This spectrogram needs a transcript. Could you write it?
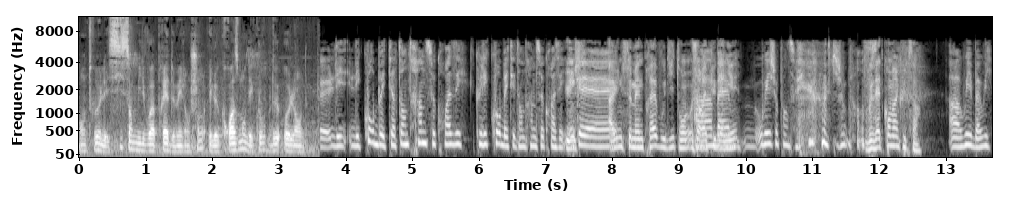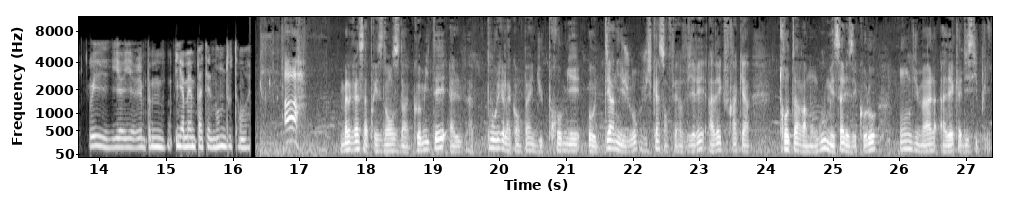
entre les 600 000 voix près de Mélenchon et le croisement des courbes de Hollande. Euh, les, courbes étaient en train de se croiser, que les courbes étaient en train de se croiser. À une semaine près, vous dites j'aurais ah, pu bah, gagner Oui, je pense, je pense. Vous êtes convaincu de ça? Ah oui, bah oui, oui, il n'y a, même pas tellement de doute en vrai. Ah Malgré sa présidence d'un comité, elle va pourrir la campagne du premier au dernier jour jusqu'à s'en faire virer avec fracas. Trop tard à mon goût, mais ça les écolos ont du mal avec la discipline.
